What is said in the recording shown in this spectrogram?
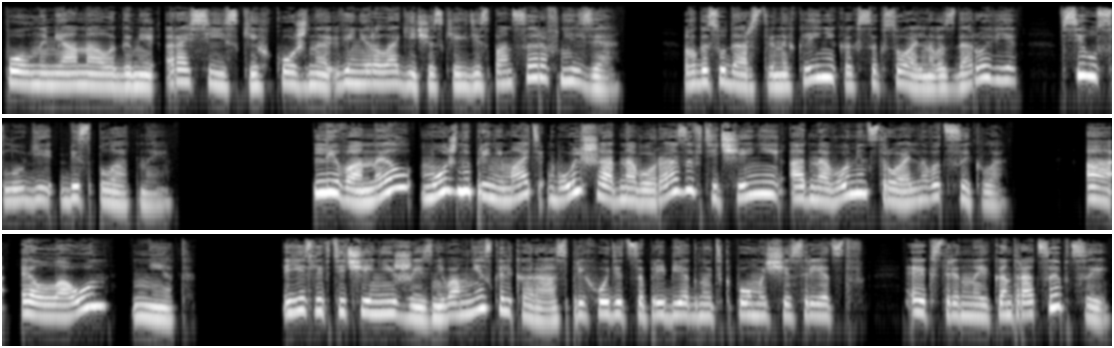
полными аналогами российских кожно-венерологических диспансеров нельзя. В государственных клиниках сексуального здоровья все услуги бесплатные. Ливанел можно принимать больше одного раза в течение одного менструального цикла, а эллаон — нет. Если в течение жизни вам несколько раз приходится прибегнуть к помощи средств экстренной контрацепции,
